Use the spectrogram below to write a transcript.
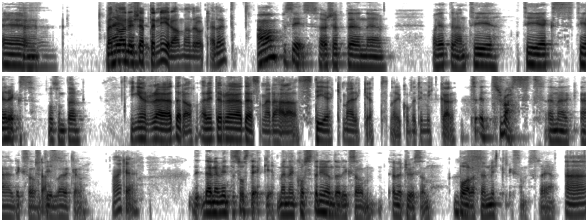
Ehm, Men Nej, då har du men- köpt en ny då med andra ord, eller? ja, precis. Jag köpte en, eh, vad heter den? T, TX, TRX och sånt där. Ingen Röde då? Är det inte Röde som är det här stekmärket när det kommer till mickar? T- Trust är, märk, är liksom Trust. tillverkaren. Okej. Den är väl inte så stekig, men den kostar ju ändå liksom över tusen. Bara för en mick liksom. Så det är... Ja.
